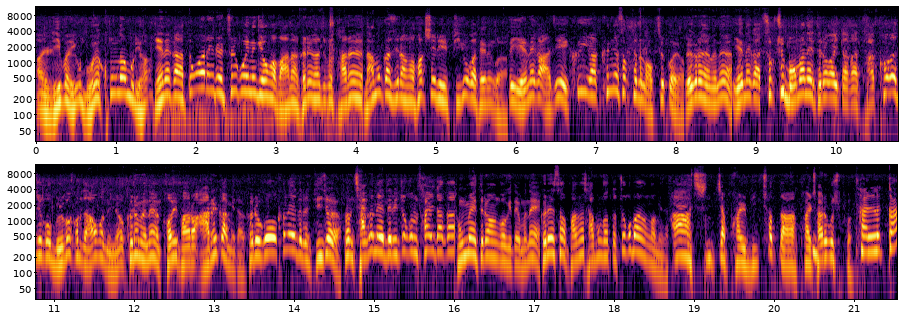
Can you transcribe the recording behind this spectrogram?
아 리바 이거 뭐야? 콩나물이야? 얘네가 똥아리를 틀고 있는 경우가 많아. 그래가지고 다른 나뭇가지랑은 확실히 비교가 되는 거야. 근데 얘네가 아직 크기가 큰 녀석들은 없을 거예요. 왜 그러냐면은 얘네가 숙주 몸 안에 들어가 있다가 다 커가지고 물 밖으로 나오거든요. 그러면은 거의 바로 알을 깝니다. 그리고 큰 애들은 뒤져요. 그럼 작은 애들이 조금 살다가 동매에 들어간 거기 때문에 그래서 방금 잡은 것도 조그마한 겁니다. 아 진짜 발 미쳤다. 발 자르고 싶어. 자를까?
